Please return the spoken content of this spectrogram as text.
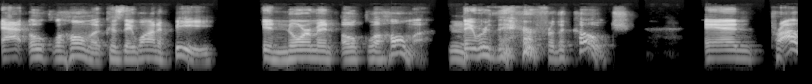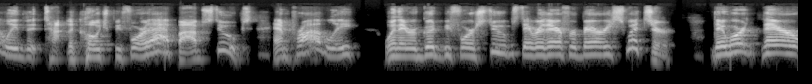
at Oklahoma because they want to be in Norman, Oklahoma. Mm. They were there for the coach. And probably the, the coach before that, Bob Stoops. And probably when they were good before Stoops, they were there for Barry Switzer. They weren't there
